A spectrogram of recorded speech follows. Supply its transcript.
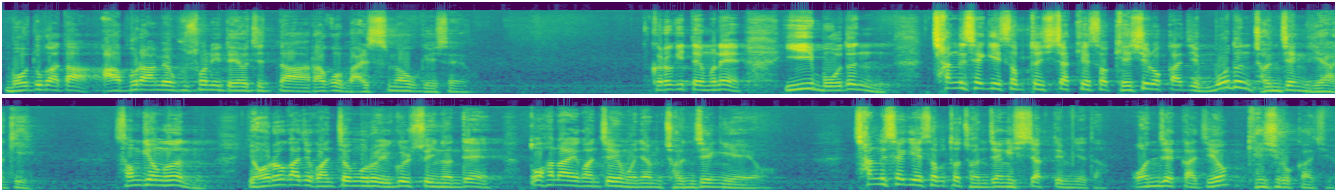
모두가 다 아브라함의 후손이 되어진다라고 말씀하고 계세요. 그렇기 때문에 이 모든 창세기에서부터 시작해서 계시록까지 모든 전쟁 이야기 성경은 여러 가지 관점으로 읽을 수 있는데 또 하나의 관점이 뭐냐면 전쟁이에요. 창세기에서부터 전쟁이 시작됩니다. 언제까지요? 계시록까지요.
